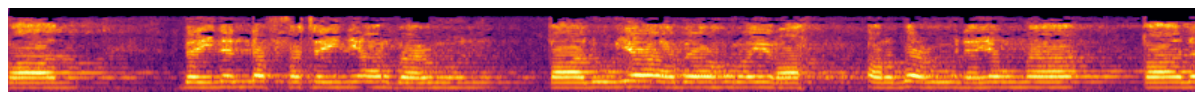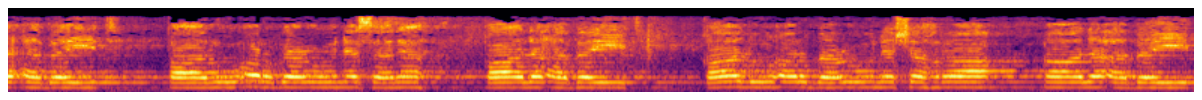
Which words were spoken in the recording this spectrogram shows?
قال بين النفتين أربعون. قالوا يا أبا هريرة أربعون يوما. قال أبيت. قالوا أربعون سنة. قال أبيت. قالوا أربعون شهرا. قال أبيت.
